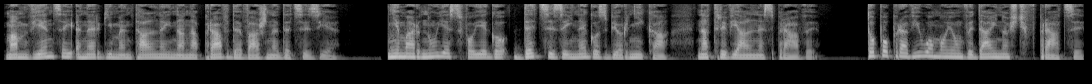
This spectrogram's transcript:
Mam więcej energii mentalnej na naprawdę ważne decyzje. Nie marnuję swojego decyzyjnego zbiornika na trywialne sprawy. To poprawiło moją wydajność w pracy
